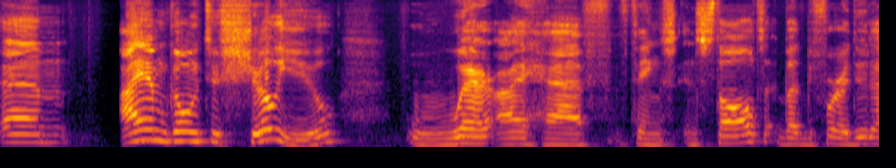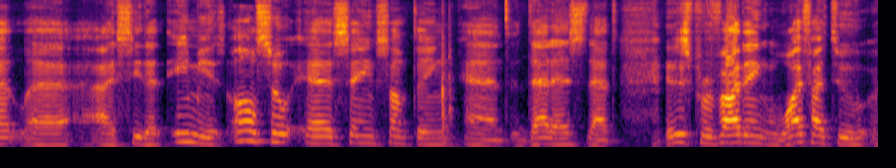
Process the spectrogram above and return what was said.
um, I am going to show you where I have things installed. But before I do that, uh, I see that Amy is also uh, saying something, and that is that it is providing Wi-Fi to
